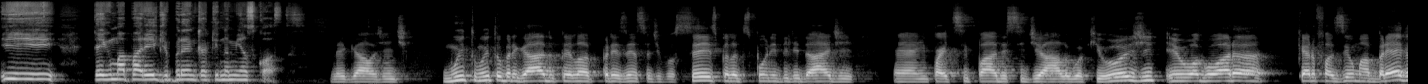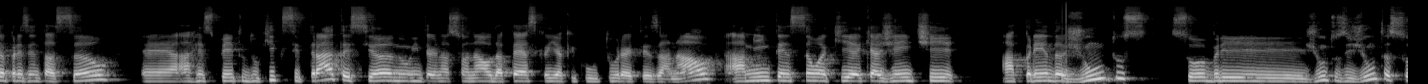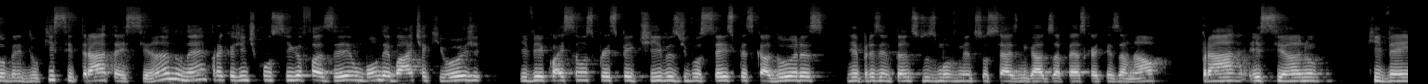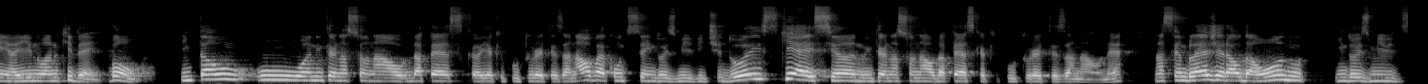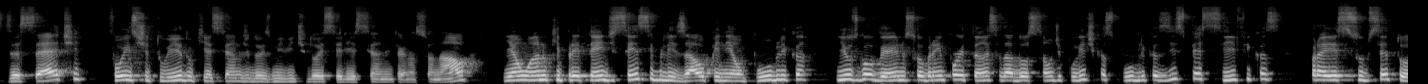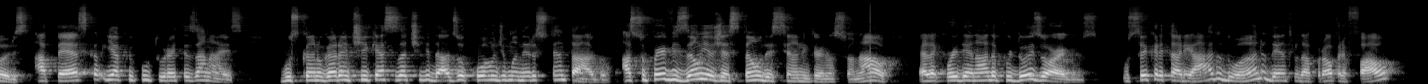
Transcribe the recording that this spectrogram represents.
e tenho uma parede branca aqui nas minhas costas. Legal, gente. Muito, muito obrigado pela presença de vocês, pela disponibilidade é, em participar desse diálogo aqui hoje. Eu agora quero fazer uma breve apresentação é, a respeito do que, que, se trata esse ano internacional da pesca e aquicultura artesanal. A minha intenção aqui é que a gente aprenda juntos sobre juntos e juntas sobre do que se trata esse ano, né, para que a gente consiga fazer um bom debate aqui hoje e ver quais são as perspectivas de vocês pescadoras representantes dos movimentos sociais ligados à pesca artesanal para esse ano que vem aí no ano que vem. Bom, então o ano internacional da pesca e aquicultura artesanal vai acontecer em 2022, que é esse ano internacional da pesca e aquicultura artesanal, né? Na Assembleia Geral da ONU, em 2017, foi instituído que esse ano de 2022 seria esse ano internacional, e é um ano que pretende sensibilizar a opinião pública e os governos sobre a importância da adoção de políticas públicas específicas para esses subsetores, a pesca e a aquicultura artesanais, buscando garantir que essas atividades ocorram de maneira sustentável. A supervisão e a gestão desse ano internacional ela é coordenada por dois órgãos, o secretariado do ano dentro da própria FAO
